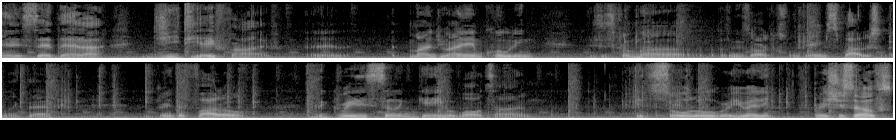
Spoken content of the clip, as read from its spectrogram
and it said that uh, GTA 5, and mind you, I am quoting. This is from uh, these articles from GameSpot or something like that. Grand Theft Auto, the greatest selling game of all time it's sold over. You ready? Brace yourselves.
